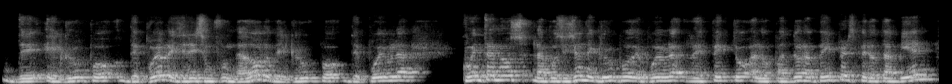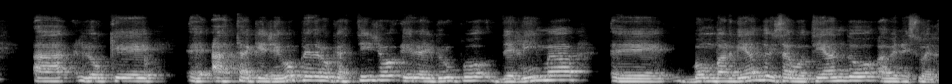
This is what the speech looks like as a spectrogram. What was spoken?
del Grupo de Puebla, eres un fundador del Grupo de Puebla. Cuéntanos la posición del Grupo de Puebla respecto a los Pandora Papers, pero también a lo que eh, hasta que llegó Pedro Castillo era el Grupo de Lima eh, bombardeando y saboteando a Venezuela.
